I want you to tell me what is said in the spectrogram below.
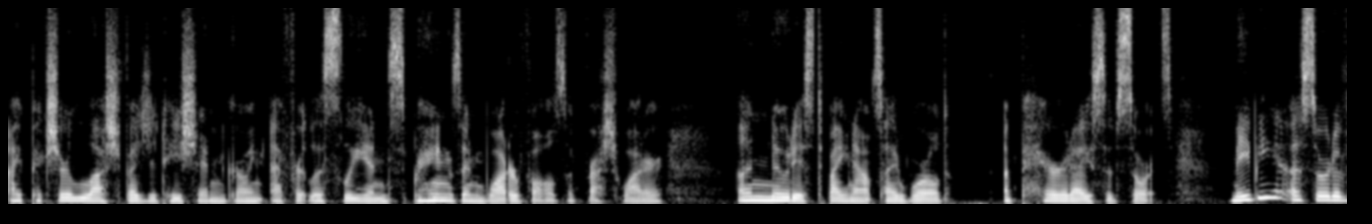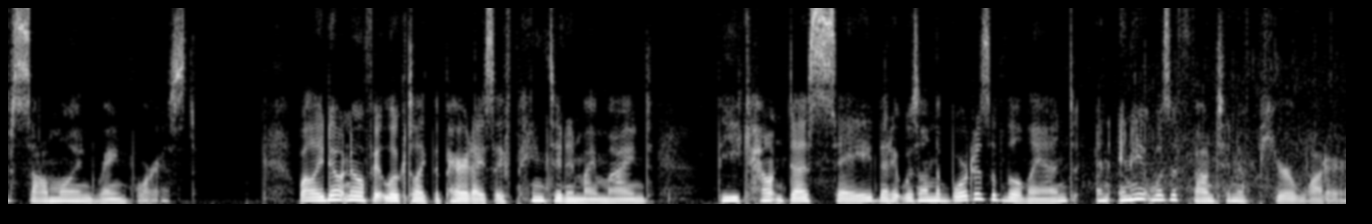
I picture lush vegetation growing effortlessly in springs and waterfalls of fresh water, unnoticed by an outside world, a paradise of sorts, maybe a sort of Samoan rainforest. While I don't know if it looked like the paradise I've painted in my mind, the account does say that it was on the borders of the land and in it was a fountain of pure water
